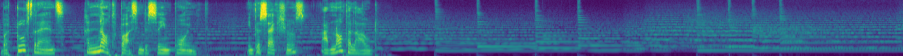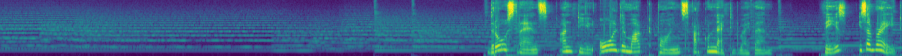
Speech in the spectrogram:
But two strands cannot pass in the same point. Intersections are not allowed. Draw strands until all the marked points are connected by them. This is a braid.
